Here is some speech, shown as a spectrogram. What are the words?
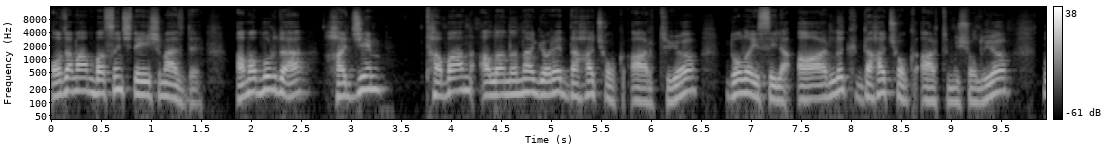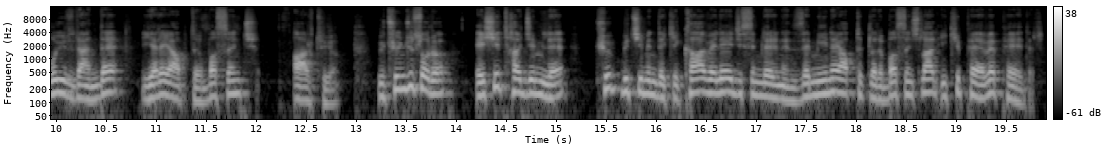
o zaman basınç değişmezdi. Ama burada hacim taban alanına göre daha çok artıyor. Dolayısıyla ağırlık daha çok artmış oluyor. Bu yüzden de yere yaptığı basınç artıyor. Üçüncü soru eşit hacimli küp biçimindeki K ve L cisimlerinin zemine yaptıkları basınçlar 2P ve P'dir.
